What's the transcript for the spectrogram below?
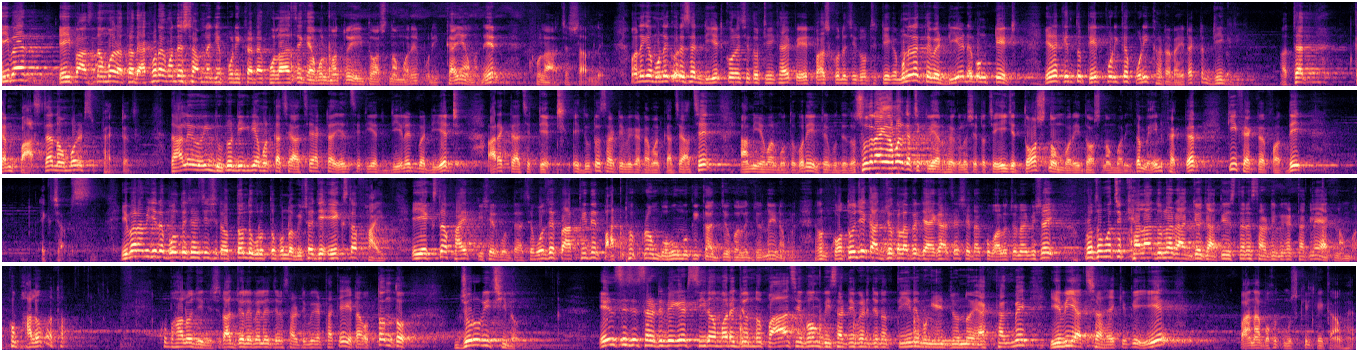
এইবার এই পাঁচ নম্বর, অর্থাৎ এখন আমাদের সামনে যে পরীক্ষাটা খোলা আছে, কেবলমাত্র এই দশ নম্বরের পরীক্ষাই আমাদের খোলা আছে সামনে। অনেকে মনে করে, স্যার ডিএড করেছি তো ঠিক হয় পেট পাস করেছি তো ঠিক মনে রাখতে হবে ডিএড এবং টেট এরা কিন্তু টেট পরীক্ষা, পরীক্ষাটা না, এটা একটা ডিগ্রি। অর্থাৎ, কারণ পাঁচটা নম্বর ইটস ফ্যাক্টর তাহলে ওই দুটো ডিগ্রি আমার কাছে আছে, একটা এনসিটি এর ডিএলএড বা ডিএড আর একটা আছে টেট এই দুটো সার্টিফিকেট আমার কাছে আছে, আমি আমার মতো করে ইন্টারভিউ দিয়ে দেবো। সুতরাং আমার কাছে ক্লিয়ার হয়ে গেলো সেটা হচ্ছে এই যে দশ নম্বর, এই দশ নম্বর ইজ দ্য মেইন ফ্যাক্টর কি ফ্যাক্টর ফর দি এক্সামস এবার আমি যেটা বলতে চাইছি সেটা অত্যন্ত গুরুত্বপূর্ণ বিষয় যে এক্সট্রা ফাইভ এই এক্সট্রা ফাইভ কিসের মধ্যে আছে বলছে প্রার্থীদের পাঠ্যক্রম বহুমুখী কার্যকলাপের জন্য এই নম্বর এখন কত যে কার্যকলাপের জায়গা আছে সেটা খুব আলোচনার বিষয় প্রথম হচ্ছে খেলাধুলা রাজ্য জাতীয় স্তরের সার্টিফিকেট থাকলে এক নম্বর খুব ভালো কথা খুব ভালো জিনিস রাজ্য লেভেলের যে সার্টিফিকেট থাকে এটা অত্যন্ত জরুরি ছিল এনসিসি সার্টিফিকেট সি নম্বরের জন্য পাঁচ এবং বি সার্টিফিকেটের জন্য তিন এবং এর জন্য এক থাকবে এ भी अच्छा है क्योंकि ये पाना बहुत मुश्किल के काम है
